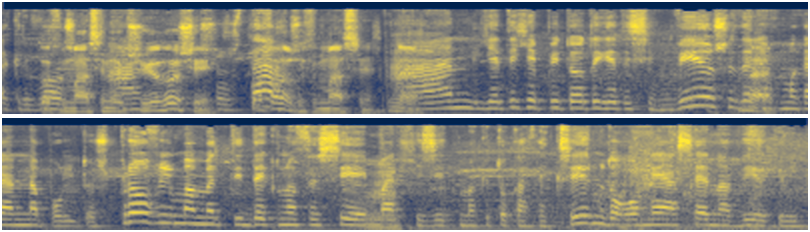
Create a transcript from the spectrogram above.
Ακριβώς. Το θυμάσαι, είναι Αν- εξουσιοδόση. σωστά. Προφανώ το θυμάσαι. Ναι. Αν, γιατί είχε πει τότε για τη συμβίωση, δεν Ναι. έχουμε κανένα απολύτως πρόβλημα. Με την τεκνοθεσία υπάρχει ζήτημα και το καθεξής, με το γονέας 1, 2 κλπ.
